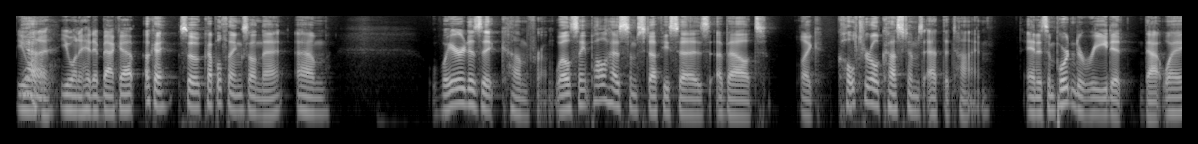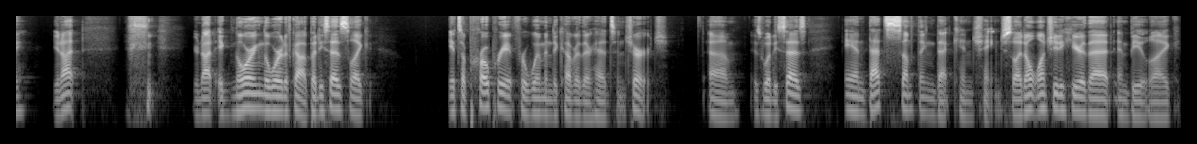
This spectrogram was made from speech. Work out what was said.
you Yeah. wanna you wanna hit it back up? Okay, so a couple things on that. Um, where does it come from? Well, St. Paul has some stuff he says about like cultural customs at the time. and it's important to read it that way. You're not you're not ignoring the word of God, but he says like it's appropriate for women to cover their heads in church, um, is what he says, and that's something that can change. So I don't want you to hear that and be like,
